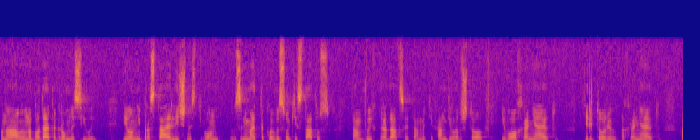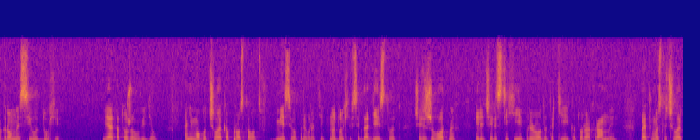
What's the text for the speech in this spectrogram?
он, он обладает огромной силой. И он не простая личность, он занимает такой высокий статус там в их градации там этих ангелов, что его охраняют территорию, охраняют огромной силы духи. Я это тоже увидел. они могут человека просто вот в месиво превратить. Но духи всегда действуют через животных или через стихии природы такие, которые охранные. Поэтому если человек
